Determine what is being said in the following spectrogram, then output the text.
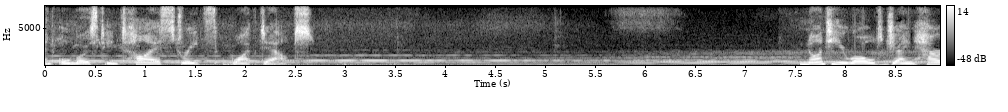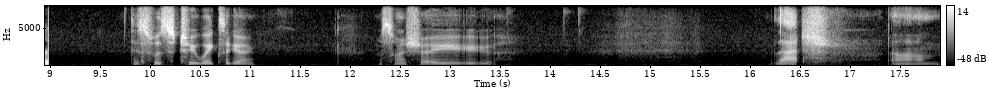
and almost entire streets wiped out. Ninety-year-old Jane Harris. This was two weeks ago. I just want to show you that. Um,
